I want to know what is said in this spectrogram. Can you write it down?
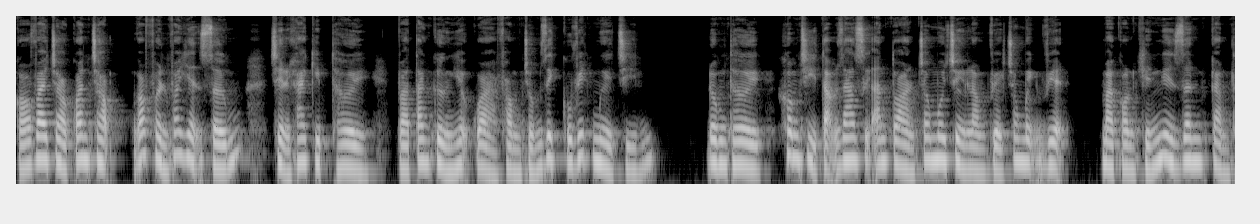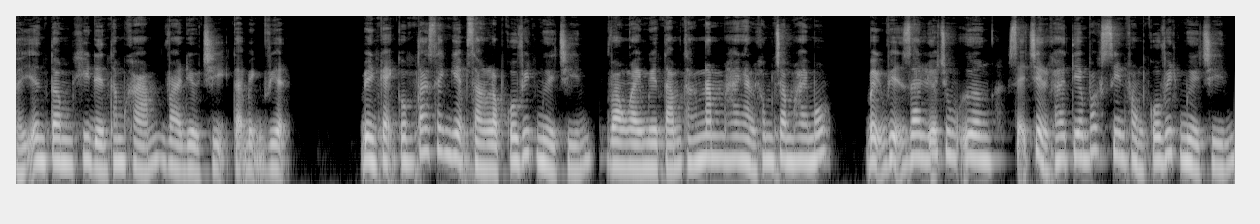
có vai trò quan trọng góp phần phát hiện sớm, triển khai kịp thời và tăng cường hiệu quả phòng chống dịch COVID-19. Đồng thời, không chỉ tạo ra sự an toàn trong môi trường làm việc trong bệnh viện mà còn khiến người dân cảm thấy yên tâm khi đến thăm khám và điều trị tại bệnh viện. Bên cạnh công tác xét nghiệm sàng lọc COVID-19, vào ngày 18 tháng 5 2021, Bệnh viện Gia Liễu Trung ương sẽ triển khai tiêm vaccine phòng COVID-19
